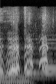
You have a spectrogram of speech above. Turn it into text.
Ha ha ha!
